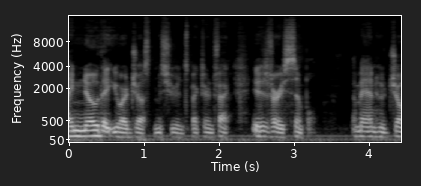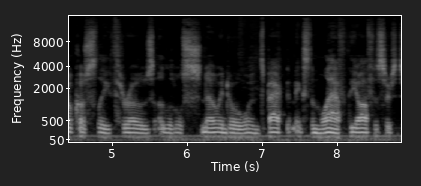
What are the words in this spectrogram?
I know that you are just, Monsieur Inspector. In fact, it is very simple. A man who jocosely throws a little snow into a woman's back that makes them laugh, the officers,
